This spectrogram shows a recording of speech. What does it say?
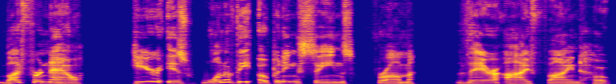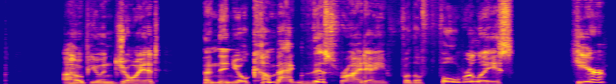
But for now, here is one of the opening scenes from There I Find Hope. I hope you enjoy it, and then you'll come back this Friday for the full release here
